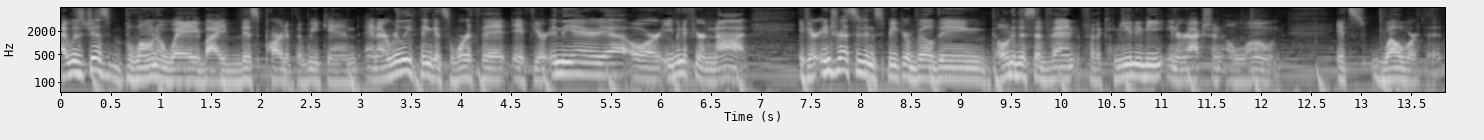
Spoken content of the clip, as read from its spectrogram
I was just blown away by this part of the weekend and I really think it's worth it if you're in the area or even if you're not. If you're interested in speaker building, go to this event for the community interaction alone it's well worth it.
